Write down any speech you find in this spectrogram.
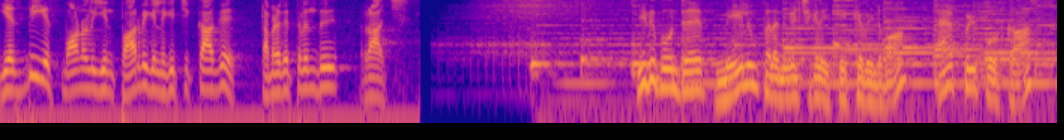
எஸ்பிஎஸ் வானொலியின் பார்வைகள் நிகழ்ச்சிக்காக தமிழகத்திலிருந்து ராஜ். இது போன்ற மேலும் பல நிகழ்ச்சிகளை கேட்க வேண்டுமா? Apple podcast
